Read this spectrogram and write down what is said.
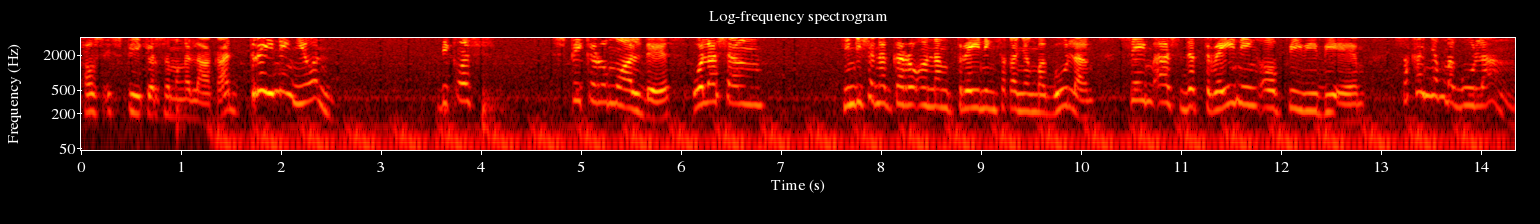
House Speaker sa mga lakad. Training yun. Because Speaker Romualdez, wala siyang hindi siya nagkaroon ng training sa kanyang magulang, same as the training of PBBM sa kanyang magulang.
